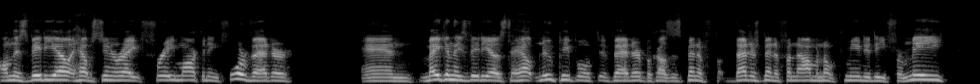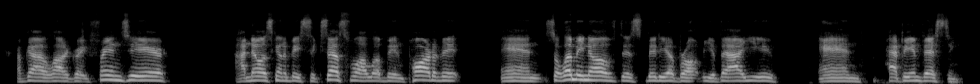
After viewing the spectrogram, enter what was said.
on this video. It helps generate free marketing for Vetter and making these videos to help new people to Vetter because it's been a Vetter's been a phenomenal community for me. I've got a lot of great friends here. I know it's going to be successful. I love being part of it. And so let me know if this video brought you value and happy investing.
